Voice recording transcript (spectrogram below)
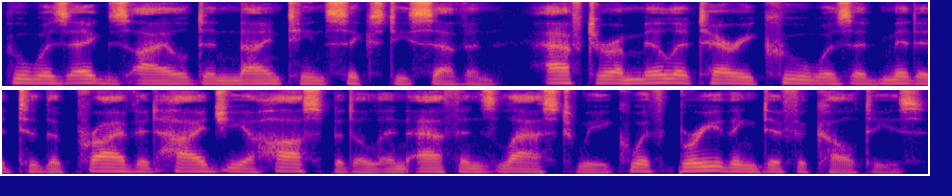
who was exiled in 1967 after a military coup was admitted to the private Hygeia hospital in Athens last week with breathing difficulties.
